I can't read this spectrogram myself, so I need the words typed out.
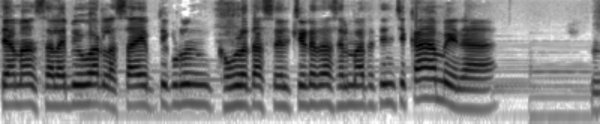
त्या माणसाला बी वरला साहेब तिकडून खवळत असेल चिडत असेल मग आता त्यांचे काम आहे ना हं?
